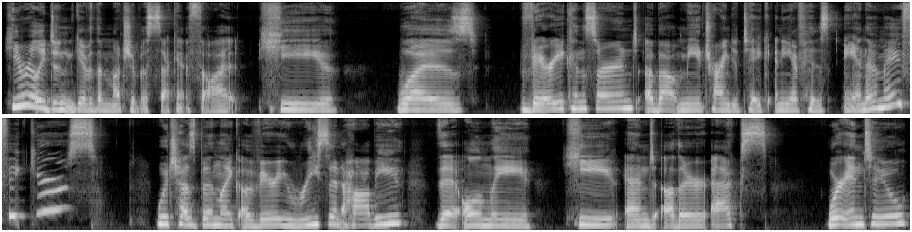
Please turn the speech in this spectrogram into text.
he really didn't give them much of a second thought. He was very concerned about me trying to take any of his anime figures, which has been like a very recent hobby that only he and other ex were into.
